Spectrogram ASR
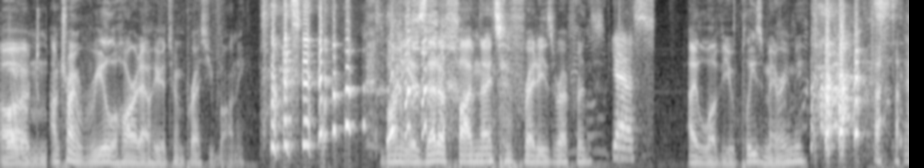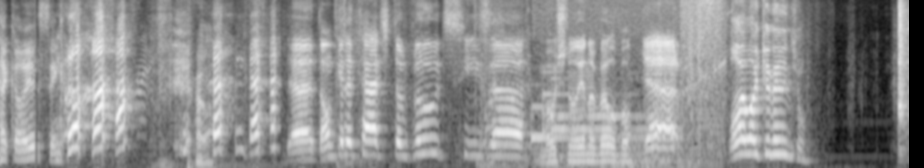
Um, I'm trying real hard out here to impress you, Bonnie. Bonnie, is that a Five Nights at Freddy's reference? Yes. I love you. Please marry me. Echo is sing. Bro, Yeah, don't get attached to Vootz. He's uh, emotionally unavailable. yeah. Fly like an angel.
